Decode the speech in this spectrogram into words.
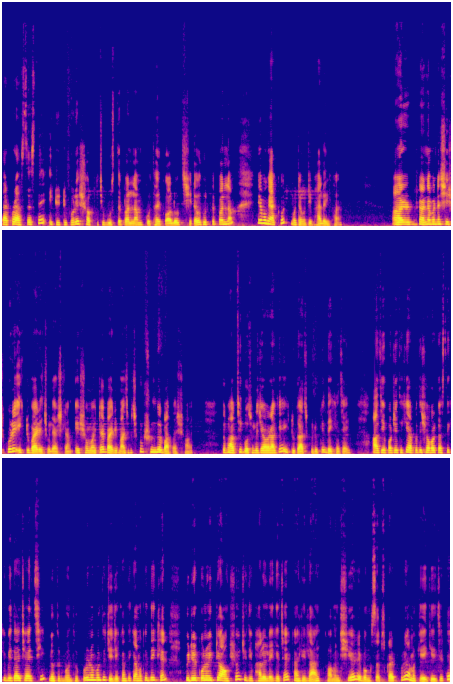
তারপর আস্তে আস্তে একটু একটু করে সব কিছু বুঝতে পারলাম, কোথায় গলদ সেটাও ধরতে পারলাম এবং এখন মোটামুটি ভালোই হয়। আর রান্নাবান্না শেষ করে একটু বাইরে চলে আসলাম। এই সময়টায় বাইরে মাঝে মাঝে খুব সুন্দর বাতাস হয়। তো ভাবছি গোছলে যাওয়ার আগে একটু গাছগুলোকে দেখে যাই। আজ এ পর্যায়ে থেকে আপনাদের সবার কাছ থেকে বিদায় চাইছি। নতুন বন্ধু, পুরনো বন্ধু যে যেখান থেকে আমাকে দেখলেন, ভিডিওর কোনো একটি অংশ যদি ভালো লেগে যায় কাইন্ডলি লাইক কমেন্ট শেয়ার এবং সাবস্ক্রাইব করে আমাকে এগিয়ে যেতে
